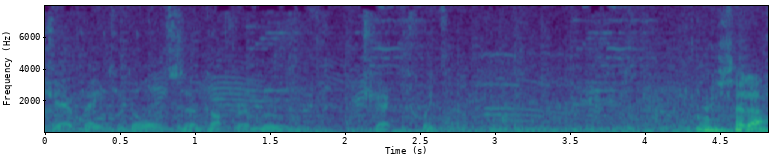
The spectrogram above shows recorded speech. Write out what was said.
Jebated also got removed. Check Twitter. Oh, shut up.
